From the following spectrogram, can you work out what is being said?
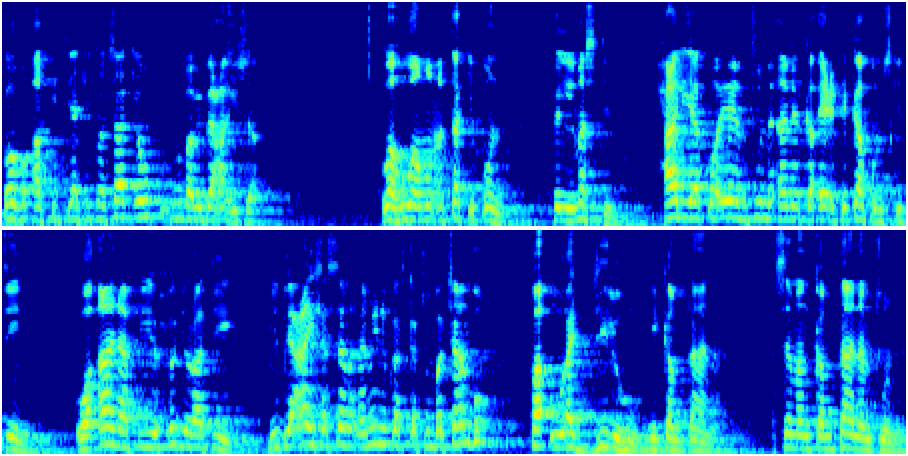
kwa hivyo akitia kichwa chake huku nyumba ya bibi aisha wa huwa mutakifun fi lmasjid hali ya kwa yeye mtume amekaa itikafu msikitini wa ana fi hujrati bibi aisha sema na mimi katika chumba changu faurajiluhu nikamtana asema nkamtana mtume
